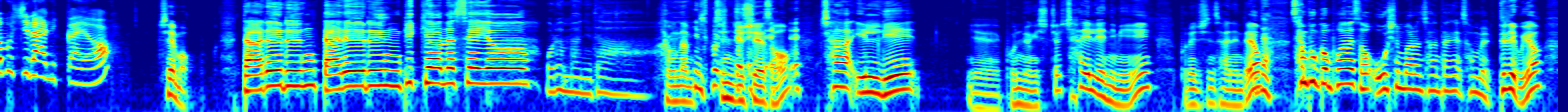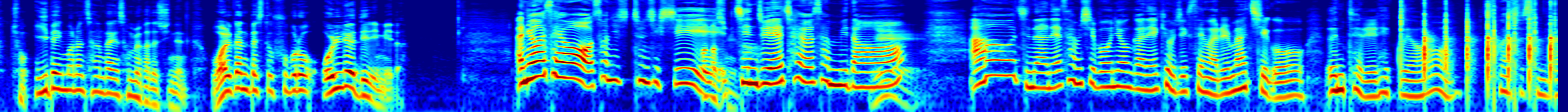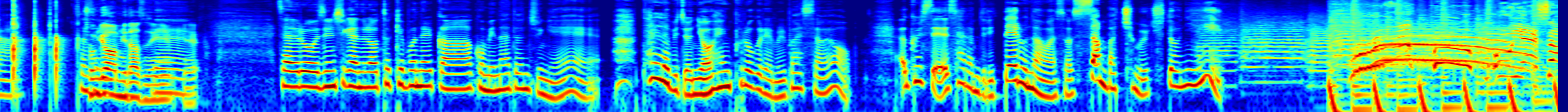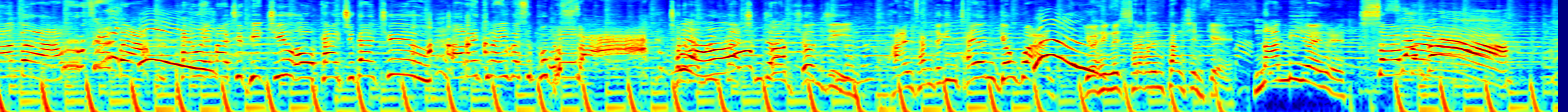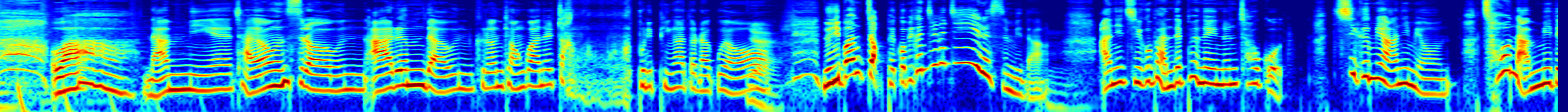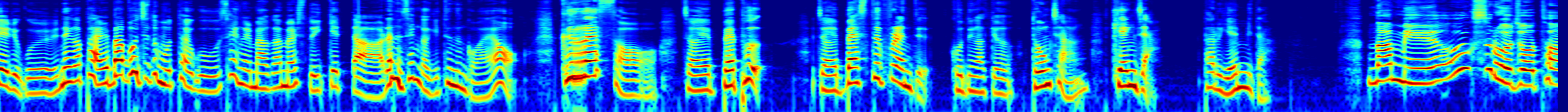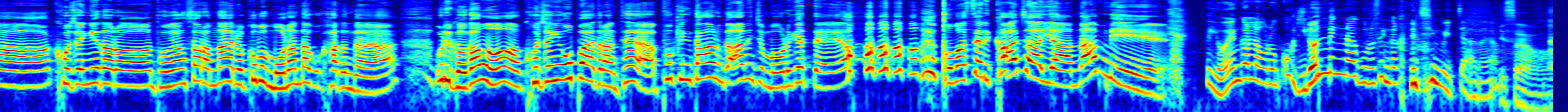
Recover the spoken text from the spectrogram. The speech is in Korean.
들어보시라니까요. 제목 따르릉 따르릉 비켜나세요. 오랜만이다. 경남. 진주시에서 차일리에 예 본명이시죠 차일리 님이 보내주신 사연인데요. 네. 상품권 포함해서 50만 원 상당의 선물 드리고요. 총 200만 원 상당의 선물 받을 수 있는 월간 베스트 후보로 올려드립니다. 안녕하세요. 선희춘식 씨. 반갑습니다. 진주의 차여사입니다. 예. 아우, 지난해 35년간의 교직 생활을 마치고 은퇴를 했고요. 수고하셨습니다. 선생님. 존경합니다 선생님. 네. 예. 자유로워진 시간을 어떻게 보낼까 고민하던 중에 텔레비전 여행 프로그램을 봤어요. 아, 글쎄 사람들이 때로 나와서 삼바 춤을 추더니 오예 삼바 삼바 페루의 마추픽추 오 강추 강추 아르헨티나 이것은 폭포 쏴 천연한 뭐야? 물가 친절한 현지인 환상적인 자연 경관 여행을 사랑하는 당신께 남미 여행을 삼바 와 남미의 자연스러운 아름다운 그런 경관을 쫙 브리핑하더라고요. 예. 눈이 번쩍 배꼽이 간질간질했습니다. 음. 아니 지구 반대편에 있는 저곳 지금이 아니면 저 남미 대륙을 내가 밟아보지도 못하고 생을 마감할 수도 있겠다라는 생각이 드는 거예요. 그래서 저의 베프, 저의 best friend, 고등학교 동창, 갱자 바로 얘입니다. 남미 억수로 좋다. 코쟁이들은 동양 사람 나이를 구분 못한다고 하던데. 우리 거 가면 코쟁이 오빠들한테 부킹 당하는 거 아닌지 모르겠대. 고마세리 가자 야 남미. 여행 가려고 그러면 꼭 이런 맥락으로 생각하는 친구 있지 않아요? 있어요.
